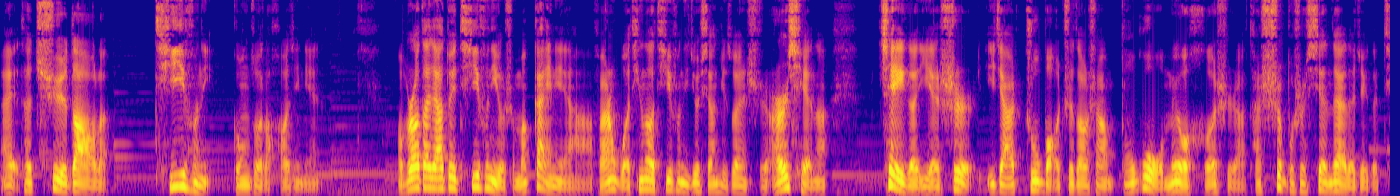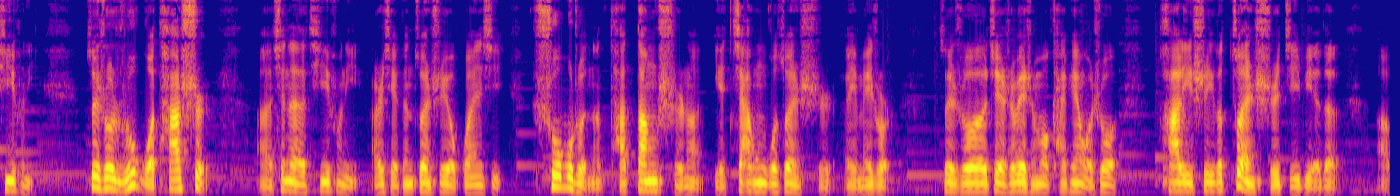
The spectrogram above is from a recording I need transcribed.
哎，他去到了 Tiffany 工作了好几年。我不知道大家对 Tiffany 有什么概念啊？反正我听到 Tiffany 就想起钻石，而且呢，这个也是一家珠宝制造商。不过我没有核实啊，它是不是现在的这个 Tiffany？所以说，如果它是，呃，现在的 Tiffany，而且跟钻石也有关系，说不准呢，他当时呢也加工过钻石，哎，没准儿所以说，这也是为什么我开篇我说哈利是一个钻石级别的。啊，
